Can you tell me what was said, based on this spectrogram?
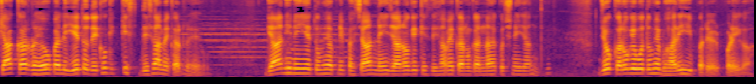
क्या कर रहे हो? पहले ये तो देखो कि किस दिशा में कर रहे हो। ज्ञान ही नहीं है, तुम्हें अपनी पहचान नहीं जानोगे, किस दिशा में कर्म करना है, कुछ नहीं जानते। जो करोगे वो तुम्हें भारी ही पड़ेगा।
